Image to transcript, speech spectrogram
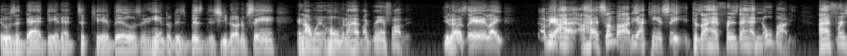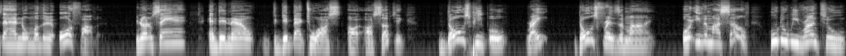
it was a dad there that took care of bills and handled his business. You know what I'm saying? And I went home and I had my grandfather. You know what I'm saying? Like, I mean, I had I had somebody. I can't say because I had friends that had nobody. I had friends that had no mother or father. You know what I'm saying? And then now to get back to our, our, our subject, those people, right? Those friends of mine or even myself, who do we run to?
